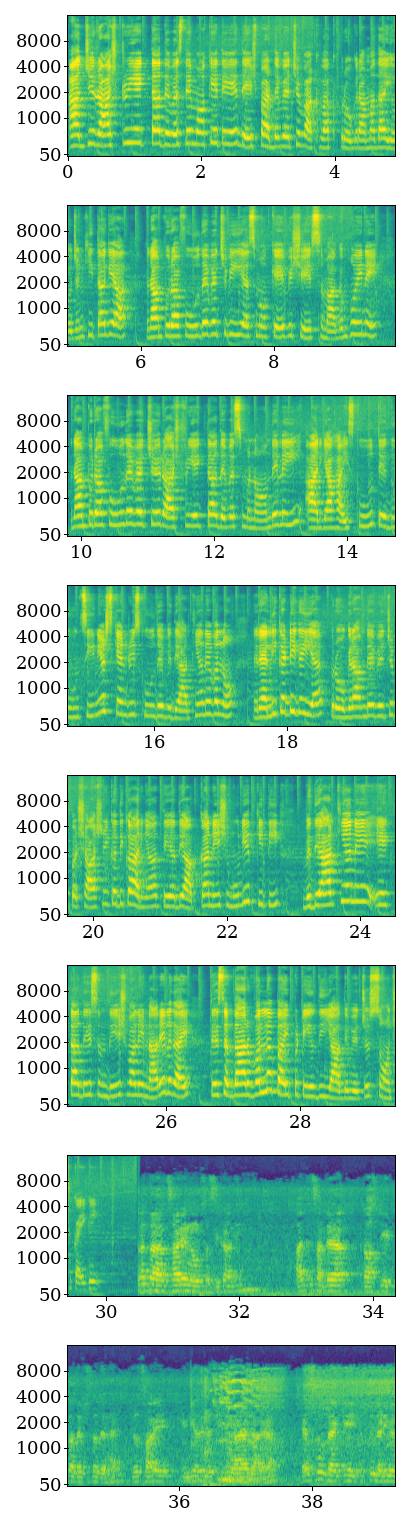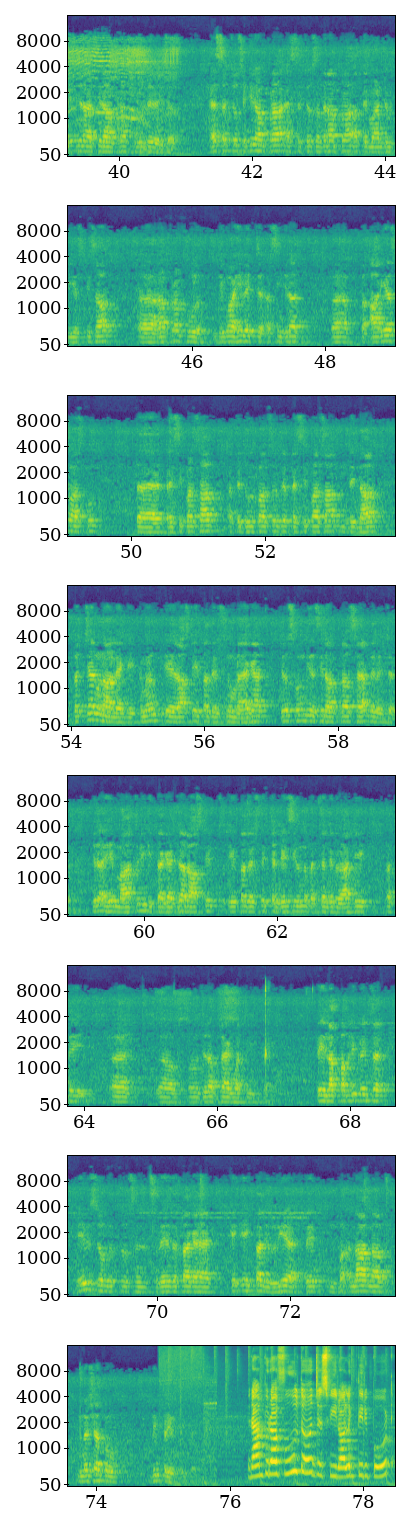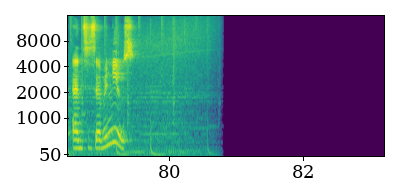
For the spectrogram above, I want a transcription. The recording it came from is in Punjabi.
ਅੱਜ ਰਾਸ਼ਟਰੀ ਏਕਤਾ ਦਿਵਸ ਦੇ ਮੌਕੇ ਤੇ ਦੇਸ਼ ਭਰ ਦੇ ਵਿੱਚ ਵੱਖ-ਵੱਖ ਪ੍ਰੋਗਰਾਮਾਂ ਦਾ ਆਯੋਜਨ ਕੀਤਾ ਗਿਆ। ਰਾਮਪੁਰਾ ਫੂਲ ਦੇ ਵਿੱਚ ਵੀ ਇਸ ਮੌਕੇ ਵਿਸ਼ੇਸ਼ ਸਮਾਗਮ ਹੋਏ ਨੇ। ਰਾਮਪੁਰਾ ਫੂਲ ਦੇ ਵਿੱਚ ਰਾਸ਼ਟਰੀ ਏਕਤਾ ਦਿਵਸ ਮਨਾਉਣ ਦੇ ਲਈ ਆਰੀਆ ਹਾਈ ਸਕੂਲ ਤੇ ਦੂਨ ਸੀਨੀਅਰ ਸੈਕੰਡਰੀ ਸਕੂਲ ਦੇ ਵਿਦਿਆਰਥੀਆਂ ਦੇ ਵੱਲੋਂ ਰੈਲੀ ਕੱਢੀ ਗਈ ਹੈ। ਪ੍ਰੋਗਰਾਮ ਦੇ ਵਿੱਚ ਪ੍ਰਸ਼ਾਸਨਿਕ ਅਧਿਕਾਰੀਆਂ ਤੇ ਅਧਿਆਪਕਾਂ ਨੇ ਸ਼ਮੂਲੀਅਤ ਕੀਤੀ। ਵਿਦਿਆਰਥੀਆਂ ਨੇ ਏਕਤਾ ਦੇ ਸੰਦੇਸ਼ ਵਾਲੇ ਨਾਅਰੇ ਲਗਾਏ। ਤੇ ਸਰਦਾਰ ਵੱਲਭ ਭਾਈ ਪਟੇਲ ਦੀ ਯਾਦ ਦੇ ਵਿੱਚ ਸੌਂ ਚੁਕਾਈ ਗਈ। ਪਹਿਲਾਂ ਸਾਰਿਆਂ ਨੂੰ ਸਤਿ ਸ਼੍ਰੀ ਅਕਾਲ ਜੀ। ਅੱਜ ਸਾਡਾ ਰਾਸ਼ਟਰੀ ਏਕਤਾ ਦਿਵਸ ਦਾ ਦਿਨ ਹੈ ਜੋ ਸਾਰੇ ਇੰਡੀਆ ਦੇ ਵਿੱਚ ਮਨਾਇਆ ਜਾ ਰਿਹਾ ਇਸ ਨੂੰ ਲੈ ਕੇ ਇਸ ਦੀ ਲੜੀ ਵਿੱਚ ਜਿਹੜਾ ਅਸੀਂ ਰਾਮਪੁਰਾ ਸਕੂਲ ਦੇ ਵਿੱਚ ਐਸਐਚਓ ਸਿਟੀ ਰਾਮਪੁਰਾ ਐਸਐਚਓ ਸਦਰ ਰਾਮਪੁਰਾ ਅਤੇ ਮਾਨਯੋਗ ਡੀਐਸਪੀ ਸਾਹਿਬ ਅਹ, ਰਾਮਪੁਰਾ ਸਕੂਲ ਦੀ ਵਾਹੀ ਵਿੱਚ ਅਸੀਂ ਜਿਹੜਾ ਅਹ, ਆਰੀਆ ਸਵਾਸਕੂ ਪ੍ਰਿੰਸੀਪਲ ਸਾਹਿਬ ਅਤੇ ਦੂਰਪਾਲ ਸਕੂਲ ਦੇ ਪ੍ਰਿੰਸੀਪਲ ਸਾਹਿਬ ਦੇ ਨਾਲ ਬੱਚਿਆਂ ਨੂੰ ਨਾਲ ਲੈ ਕੇ ਕਮਿਊਨਿਟੀ ਰਾਸ਼ਟਰੀ ਏਕਤਾ ਦਿਵਸ ਨੂੰ ਮਨਾਇਆ ਗਿਆ ਤੇ ਸੰਬੰਧੀ ਅਸੀਂ ਰਾਮਪੁਰਾ ਸ਼ਹਿਰ ਦੇ ਵਿੱਚ ਜਿਹੜਾ ਇਹ ਮਾਰਚ ਵੀ ਕੀਤਾ ਗਿਆ, ਜਿਹੜਾ ਰਾਸ਼ਟਰੀ ਏਕਤਾ ਦਿਵਸ ਦੇ ਝੰਡੇ ਸੀ, ਉਹਨਾਂ ਬੱਚਿਆਂ ਦੇ ਲਗਾ ਕੇ ਅਤੇ ਜਿਹੜਾ ਫਲੈਗ ਮਾਰਚ ਵੀ ਕੀਤਾ ਤੇ ਲਾ ਪਬਲਿਕ ਵਿੱਚ ਇਹ ਵੀ ਸੰਦੇਸ਼ ਦਿੱਤਾ ਗਿਆ ਹੈ ਕਿ ਏਕਤਾ ਜ਼ਰੂਰੀ ਹੈ ਤੇ ਨਾਲ ਨਾਲ ਨਸ਼ਾ ਤੋਂ ਵੀ ਪ੍ਰੇਰਿਤ ਰਾਮਪੁਰਾ ਫੂਲ ਤੋਂ ਜਸਵੀਰ ਔਲਖ ਦੀ ਰਿਪੋਰਟ NC7 ਨਿਊਜ਼।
